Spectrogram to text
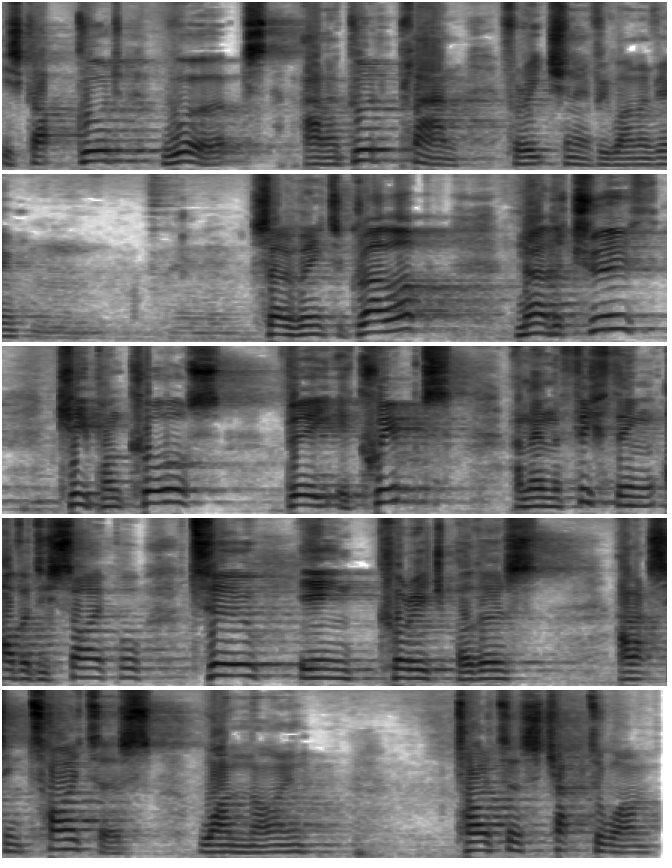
He's got good works and a good plan for each and every one of you. So we need to grow up, know the truth, keep on course, be equipped, and then the fifth thing of a disciple, to encourage others. And that's in Titus 1 9. Titus chapter 1,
